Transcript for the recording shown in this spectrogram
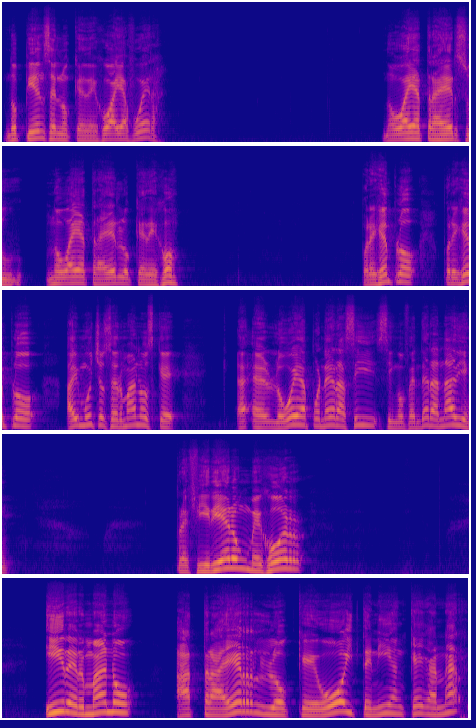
No piense en lo que dejó allá afuera no vaya a traer su, no vaya a traer lo que dejó. Por ejemplo, por ejemplo, hay muchos hermanos que, eh, eh, lo voy a poner así sin ofender a nadie, prefirieron mejor ir, hermano, a traer lo que hoy tenían que ganar,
